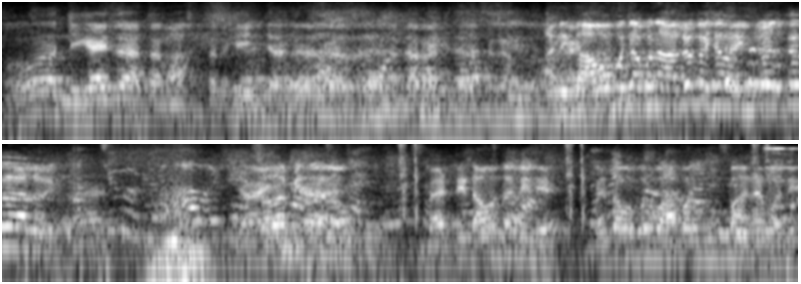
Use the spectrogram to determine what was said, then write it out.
हो निघायचं आता मस्त एन्जॉय करायचं आणि गावामध्ये आपण आलो कशाला? एन्जॉय करायला आलोय. चला चला मित्रांनो बॅटरी डाऊन झालेली आहे. त्याचा वापर वापर खूप पाण्यामध्ये.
